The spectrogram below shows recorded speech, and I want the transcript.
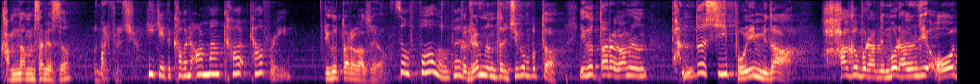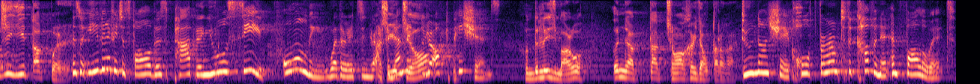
감남산에서 주죠. He gave the covenant on Mount Cal- Calvary. 이거 따라가세요. So follow 그 this. 렘넌트는 지금부터 이거 따라가면 반드시 보입니다. 학업을 하든 뭘 하든지 오직이 딱 보여요. And so even if you just follow this path, then you will see only whether it's in your academics 아시겠죠? or your occupations. 흔들리지 말고 언약 딱 정확하게 잡고 따라가요. Do not shake. Hold firm to the covenant and follow it.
